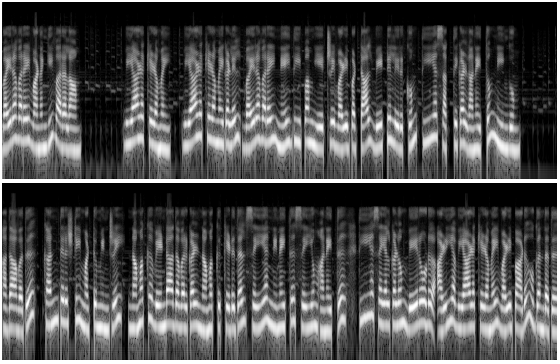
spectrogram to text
பைரவரை வணங்கி வரலாம். வியாழக்கிழமை. வியாழக்கிழமைகளில் பைரவரை நெய் தீபம் ஏற்றி வழிபட்டால் வீட்டில் இருக்கும் தீய சக்திகள் அனைத்தும் நீங்கும். அதாவது கண் திருஷ்டி மட்டுமின்றி நமக்கு வேண்டாதவர்கள் நமக்கு கெடுதல் செய்ய நினைத்து செய்யும் அனைத்து தீய செயல்களும் வேரோடு அழிய வியாழக்கிழமை வழிபாடு உகந்தது.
